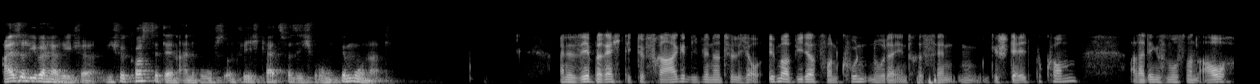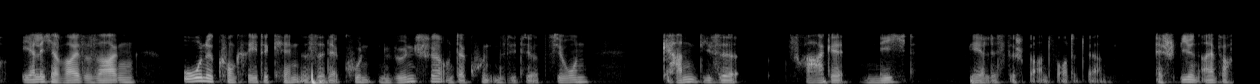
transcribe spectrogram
Also, lieber Herr Riefe, wie viel kostet denn eine Berufsunfähigkeitsversicherung im Monat? Eine sehr berechtigte Frage, die wir natürlich auch immer wieder von Kunden oder Interessenten gestellt bekommen. Allerdings muss man auch ehrlicherweise sagen, ohne konkrete Kenntnisse der Kundenwünsche und der Kundensituation kann diese Frage nicht realistisch beantwortet werden. Es spielen einfach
